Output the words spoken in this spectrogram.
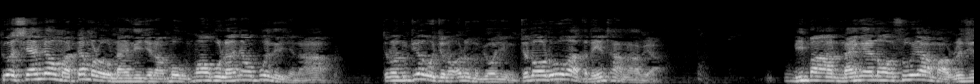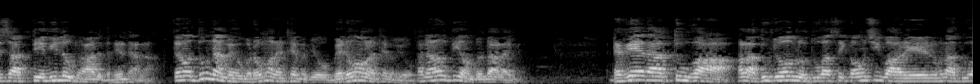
သူကရှမ်းမြောက်မှာတက်မတော်နိုင်စေချင်တာမဟုတ်မှောင်ခိုလမ်းကြောင်းပွင့်စေချင်တာကျွန်တော်လူတယောက်ကိုကျွန်တော်အဲ့လိုမပြောချင်ဘူးကျွန်တော်တို့ကသတင်းဌာနဗျာ ဒီမှာနိုင်ငံတော်အစိုးရမှာ register တင်ပြီးလုပ်ထားတဲ့သတင်းဌာနကျွန်တော်သူ့နာမည်ကိုဘယ်တော့မှလည်းထည့်မပြောဘူးဘယ်တော့မှလည်းထည့်မပြောဘူးခင်ဗျားတို့သိအောင်ပြောပြလိုက်မယ်တကယ်သာ तू ဟာဟလာ तू ပြောလို့ तू ကစိတ်ကောင်းရှိပါတယ်လို့ဟလာ तू က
